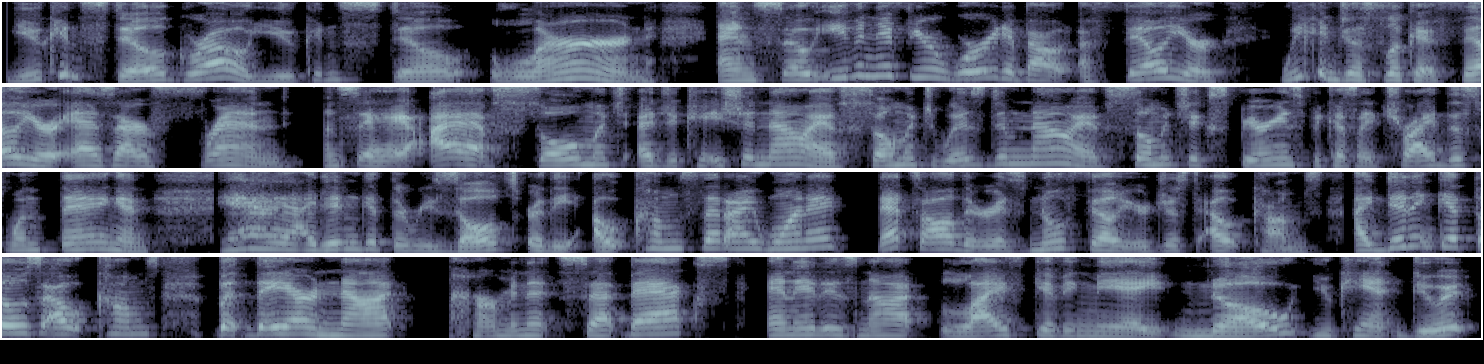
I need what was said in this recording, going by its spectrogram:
You can still grow. You can still learn. And so, even if you're worried about a failure, we can just look at failure as our friend and say, Hey, I have so much education now. I have so much wisdom now. I have so much experience because I tried this one thing and yeah, I didn't get the results or the outcomes that I wanted. That's all there is. No failure, just outcomes. I didn't get those outcomes, but they are not permanent setbacks. And it is not life giving me a no, you can't do it.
